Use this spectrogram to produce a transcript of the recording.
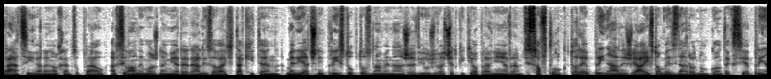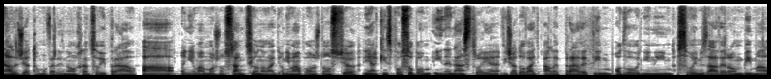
práci verejného ochrancu práv maximálnej možnej miere realizovať taký ten mediačný prístup, to znamená, že využívať všetky tie opravnenia v rámci softlaw, ktoré prináležia aj v tom medzinárodnom kontexte, prináležia tomu verejného ochrancovi práv a nemá možnosť sankcionovať, nemá možnosť nejakým spôsobom iné nástroje vyžadovať, ale práve tým odôvodneným svojim záverom by mal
